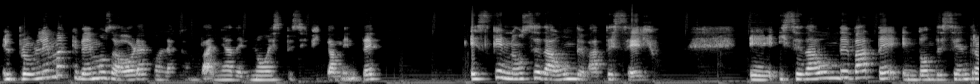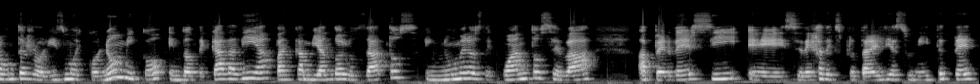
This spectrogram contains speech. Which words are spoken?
El problema que vemos ahora con la campaña de no específicamente es que no se da un debate serio. Eh, y se da un debate en donde se entra un terrorismo económico, en donde cada día van cambiando los datos en números de cuánto se va a perder si eh, se deja de explotar el Yasuní TT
